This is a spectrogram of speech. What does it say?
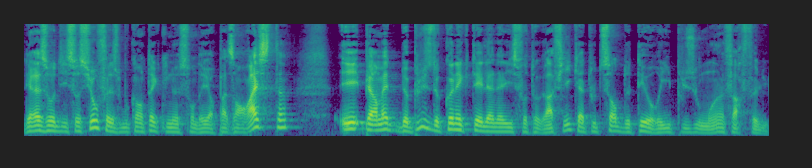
Les réseaux dits sociaux, Facebook en tech, ne sont d'ailleurs pas en reste et permettent de plus de connecter l'analyse photographique à toutes sortes de théories plus ou moins farfelues.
